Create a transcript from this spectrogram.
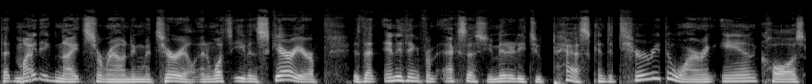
that might ignite surrounding material. And what's even scarier is that anything from excess humidity to pests can deteriorate the wiring and cause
